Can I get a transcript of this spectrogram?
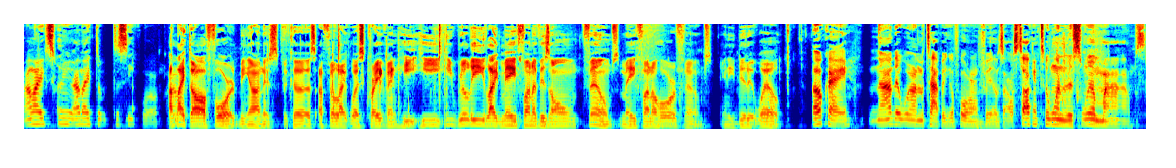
I like Scream. I like the, the sequel. I liked all four to be honest, because I feel like Wes Craven, he he he really like made fun of his own films, made fun of horror films, and he did it well. Okay, now that we're on the topic of horror films, I was talking to one of the swim moms,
